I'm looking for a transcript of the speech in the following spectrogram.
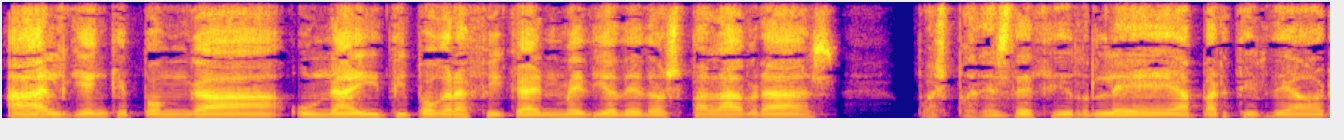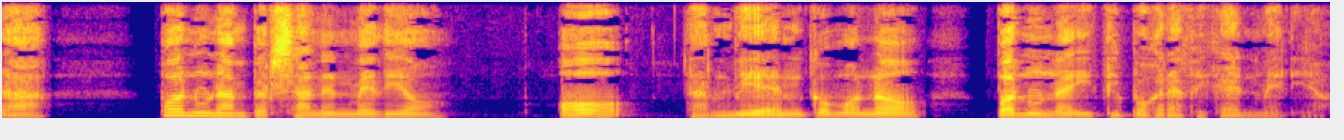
a alguien que ponga una I tipográfica en medio de dos palabras, pues puedes decirle a partir de ahora pon un ampersand en medio o también, como no, pon una I tipográfica en medio.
